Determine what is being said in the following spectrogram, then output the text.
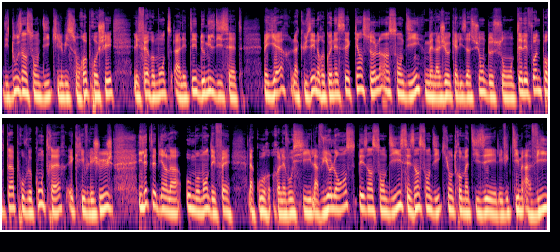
des 12 incendies qui lui sont reprochés. Les faits remontent à l'été 2017. Mais hier, l'accusé ne reconnaissait qu'un seul incendie, mais la géocalisation de son téléphone portable prouve le contraire, écrivent les juges. Il était bien là au moment des faits. La Cour relève aussi la violence des incendies, ces incendies qui ont traumatisé les victimes à vie.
